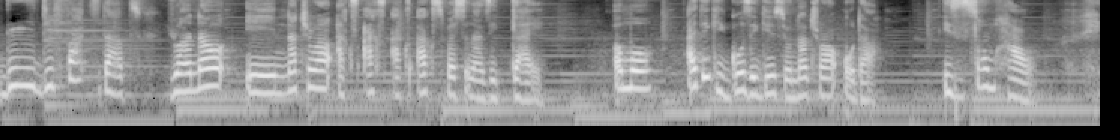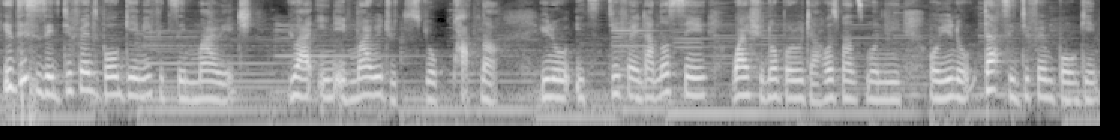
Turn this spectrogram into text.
the the fact that you are now a natural ask ask ask ask person as a guy, Amo, I think it goes against your natural order. Is somehow, if this is a different ball game, if it's a marriage, you are in a marriage with your partner. You know, it's different. I'm not saying why should not borrow their husband's money, or you know, that's a different ball game.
